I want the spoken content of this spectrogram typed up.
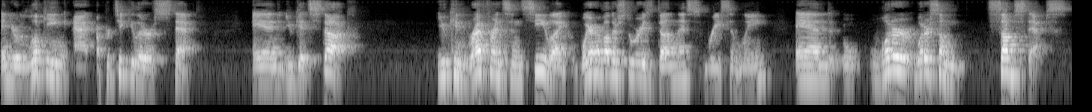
and you're looking at a particular step and you get stuck, you can reference and see like where have other stories done this recently and what are what are some sub steps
